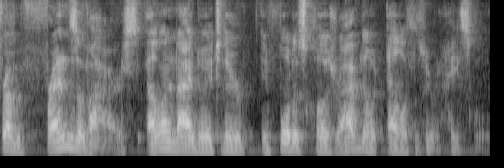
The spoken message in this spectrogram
from friends of ours. Ellen and I have known each other, in full disclosure, I've known Ellen since we were in high school.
